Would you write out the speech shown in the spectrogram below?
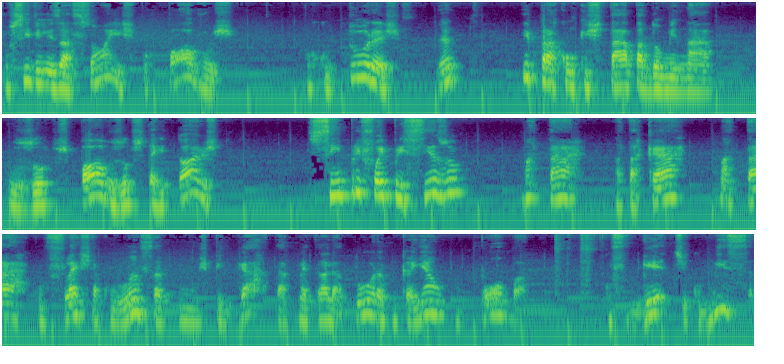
por civilizações, por povos, por culturas, né? E para conquistar, para dominar os outros povos, outros territórios, sempre foi preciso matar, atacar, matar com flecha, com lança, com espingarda, com metralhadora, com canhão, com pomba, com foguete, com missa.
